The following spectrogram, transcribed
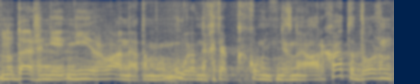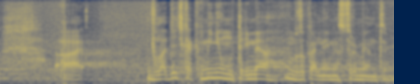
ну даже не, не нирваны, а там уровня хотя какого-нибудь, не знаю, архата, должен а, владеть как минимум тремя музыкальными инструментами.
